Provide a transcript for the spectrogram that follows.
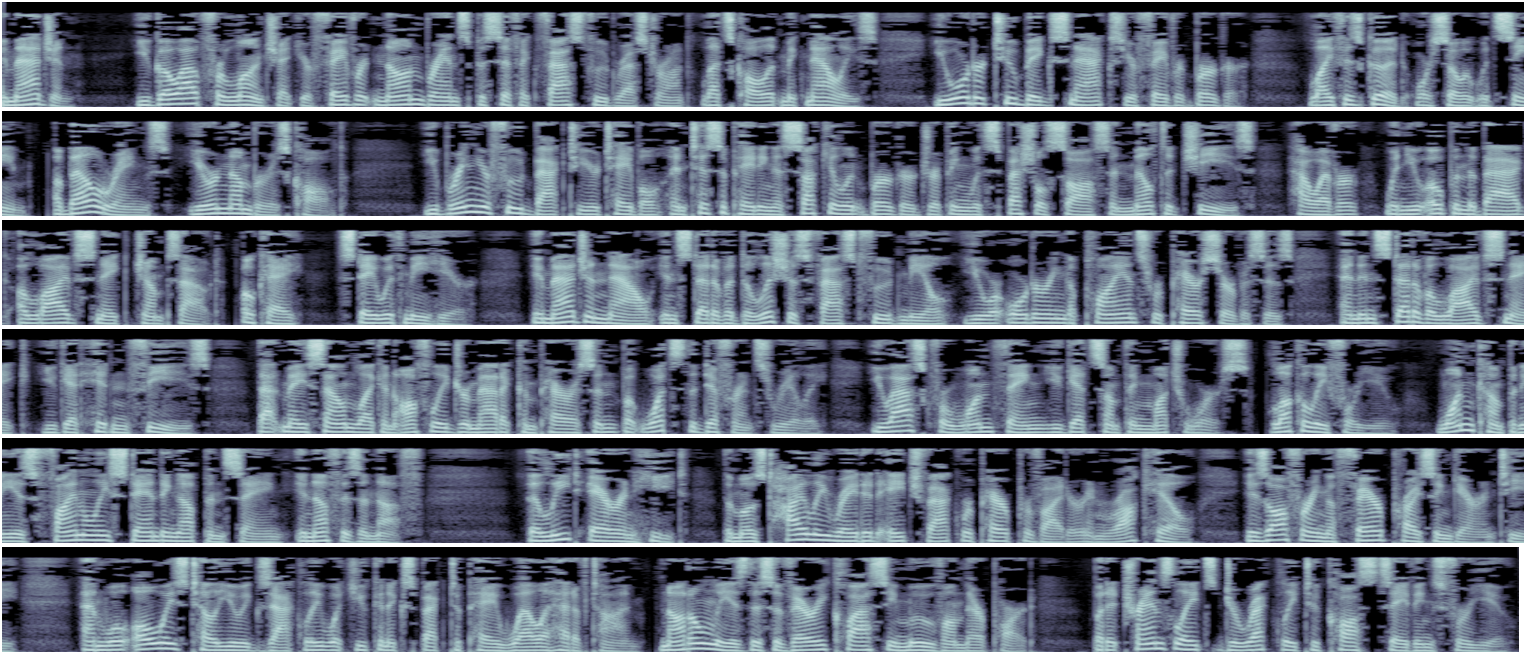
Imagine, you go out for lunch at your favorite non brand specific fast food restaurant, let's call it McNally's. You order two big snacks, your favorite burger. Life is good, or so it would seem. A bell rings, your number is called. You bring your food back to your table, anticipating a succulent burger dripping with special sauce and melted cheese. However, when you open the bag, a live snake jumps out. Okay, stay with me here. Imagine now, instead of a delicious fast food meal, you are ordering appliance repair services, and instead of a live snake, you get hidden fees. That may sound like an awfully dramatic comparison, but what's the difference, really? You ask for one thing, you get something much worse. Luckily for you, one company is finally standing up and saying, enough is enough. Elite Air and Heat, the most highly rated HVAC repair provider in Rock Hill, is offering a fair pricing guarantee and will always tell you exactly what you can expect to pay well ahead of time. Not only is this a very classy move on their part, but it translates directly to cost savings for you.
